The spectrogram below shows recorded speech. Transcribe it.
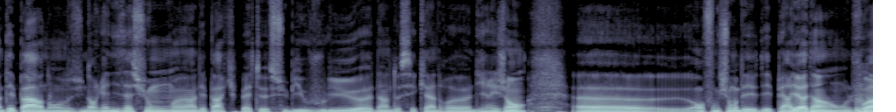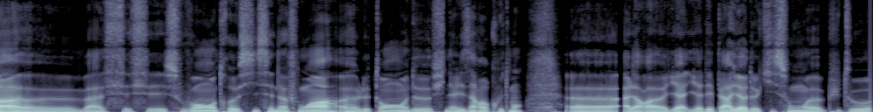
un départ dans une organisation, euh, un départ qui peut être subi ou voulu euh, d'un de ses cadres euh, dirigeants, euh, en fonction des, des périodes, hein, on le Mhm. voit, euh, bah, c'est- souvent entre 6 et 9 mois euh, le temps de finaliser un recrutement. Alors, il y, a- il y a des périodes qui sont plutôt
